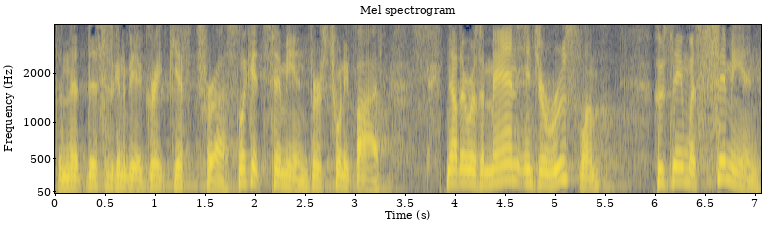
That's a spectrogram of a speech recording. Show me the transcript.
then that this is going to be a great gift for us. Look at Simeon, verse 25. Now there was a man in Jerusalem whose name was Simeon.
